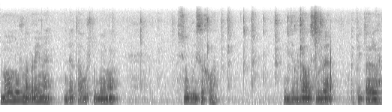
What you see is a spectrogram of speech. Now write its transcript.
Но нужно время для того, чтобы оно все высохло держалась уже капитально.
